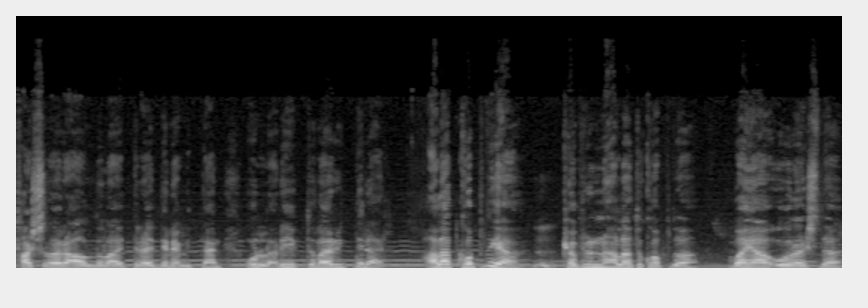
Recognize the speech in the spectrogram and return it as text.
taşları aldılar ettiler diremitten, oraları yıktılar ittiler. Halat koptu ya, köprünün halatı koptu, bayağı uğraştı.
